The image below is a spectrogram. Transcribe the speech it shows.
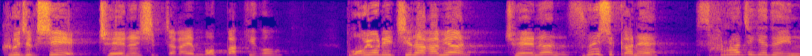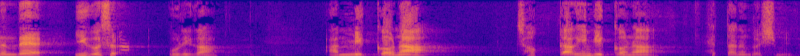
그 즉시 죄는 십자가에 못 박히고 보혈이 지나가면 죄는 순식간에 사라지게 돼 있는데 이것을 우리가 안 믿거나 적당히 믿거나 했다는 것입니다.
